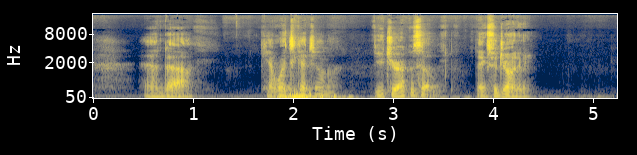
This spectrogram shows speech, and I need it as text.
And uh, can't wait to catch you on future episode. Thanks for joining me.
